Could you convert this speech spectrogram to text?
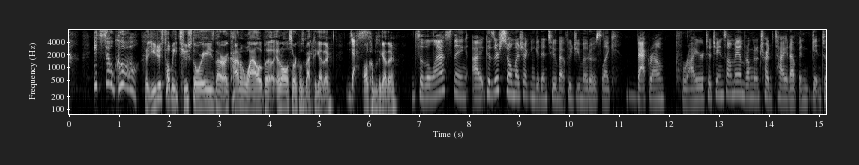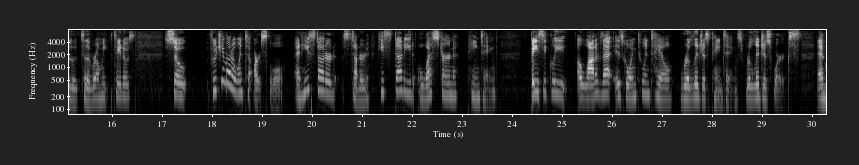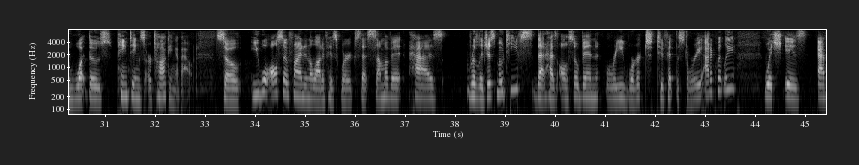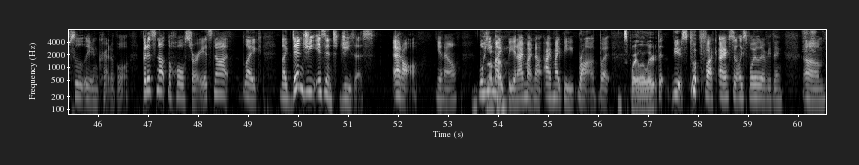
It's so cool. 'Cause you just told me two stories that are kind of wild, but it all circles back together. Yes. All comes together. So the last thing I because there's so much I can get into about Fujimoto's like background prior to Chainsaw Man, but I'm gonna try to tie it up and get into the to the real meat potatoes. So Fujimoto went to art school and he stuttered stuttered he studied Western painting. Basically, a lot of that is going to entail religious paintings, religious works, and what those paintings are talking about. So you will also find in a lot of his works that some of it has religious motifs that has also been reworked to fit the story adequately, which is absolutely incredible. But it's not the whole story. It's not like like Denji isn't Jesus at all, you know. Well, he Okay. might be, and I might not. I might be wrong, but Spoiler alert. th- you sp- fuck i accidentally spoiled everything um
